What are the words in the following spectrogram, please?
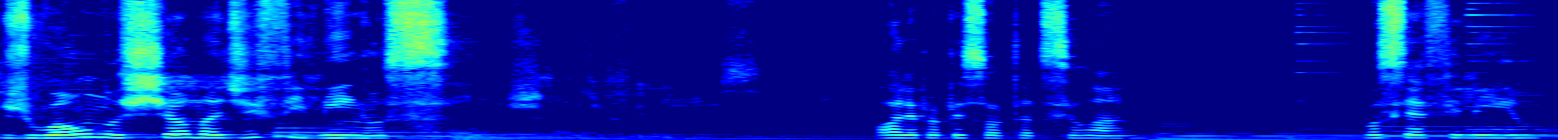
João nos chama de filhinhos. Olha para a pessoa que está do seu lado. Você é filhinho.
